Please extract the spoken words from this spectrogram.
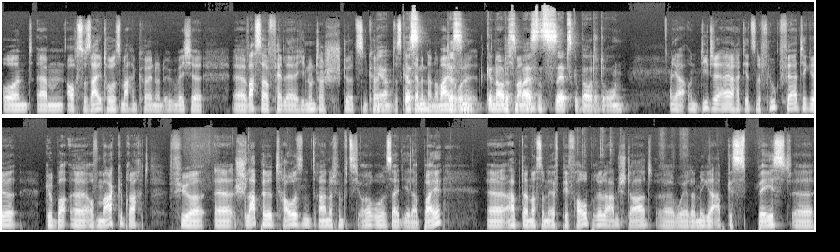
und ähm, auch so Saltos machen können und irgendwelche äh, Wasserfälle hinunterstürzen können. Ja, das kannst du ja mit einer normalen Drohne. Sind, genau, das sind machen. meistens selbstgebaute Drohnen. Ja, und DJI hat jetzt eine flugfertige äh, auf den Markt gebracht. Für äh, schlappe 1350 Euro seid ihr dabei. Äh, habt dann noch so eine FPV-Brille am Start, äh, wo ihr dann mega abgespaced äh,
